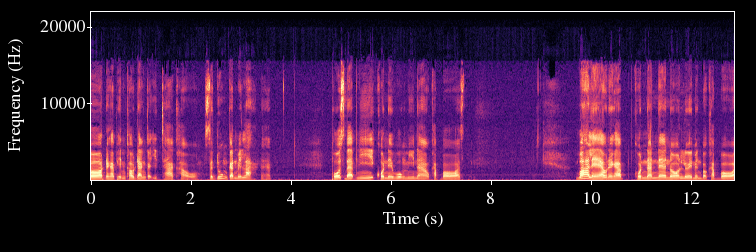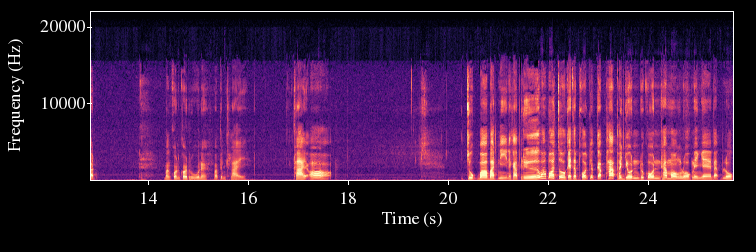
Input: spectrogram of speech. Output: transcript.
บอสนะครับ เห็นเขาดังกับอิจฉาเขาสะดุ้งกันไหมล่ะนะครับ โพสต์แบบนี้คนในวงมีหนาวครับบอส ว่าแล้วนะครับ คนนั้นแน่นอนเลยมันบอกครับบอส บางคนก็รู้นะ ว่าเป็นใคร คลายอ้อ จุกบอบัดหนีนะครับ หรือว่าบอสโจแกจะโพสเกี่ยวกับภาพยนตร์ทุกคนถ้ามองโลกในแง่แบบโลก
